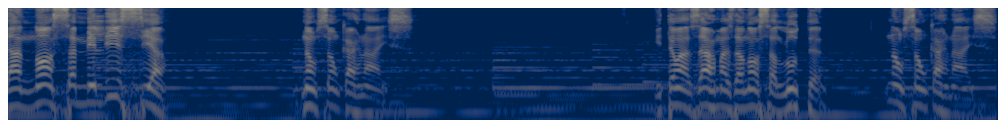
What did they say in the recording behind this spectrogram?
da nossa milícia não são carnais. Então as armas da nossa luta não são carnais,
